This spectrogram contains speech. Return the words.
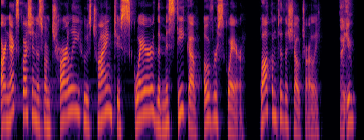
Our next question is from Charlie, who's trying to square the mystique of over square. Welcome to the show, Charlie. Thank you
